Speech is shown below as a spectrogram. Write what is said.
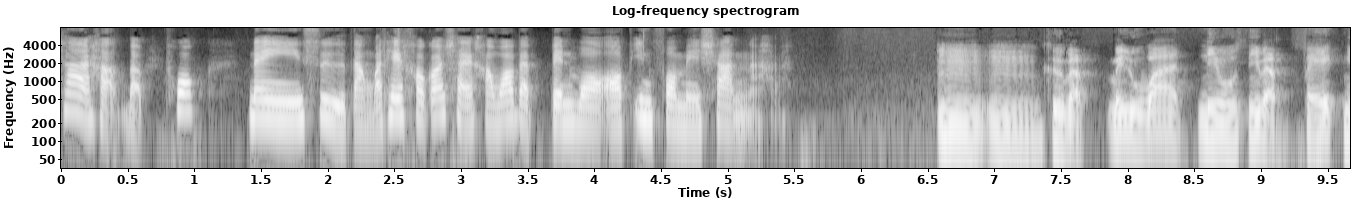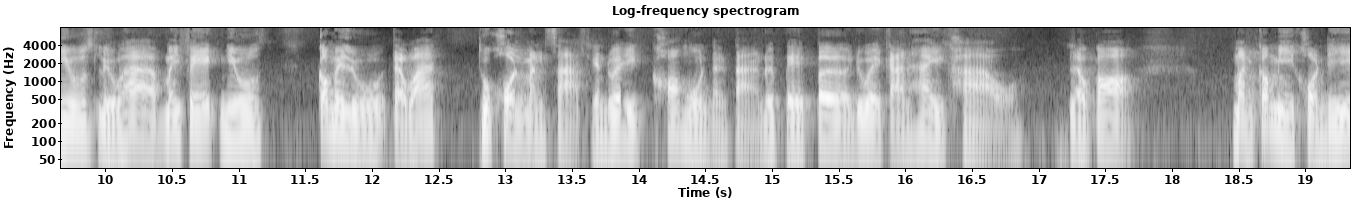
ใช่ค่ะ แบบพวกในสื่อต่างประเทศเขาก็ใช้คำว่าแบบเป็น war of information นะคะอืมอืมคือแบบไม่รู้ว่า news นี้แบบ fake news หรือว่าไม่ fake news ก็ไม่รู้ แต่ว่าทุกคนมันสาดกันด้วยข้อมูลต่างๆ ด้วย paper ด้วยการให้ข่าว แล้วก็มันก็มีคนที่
